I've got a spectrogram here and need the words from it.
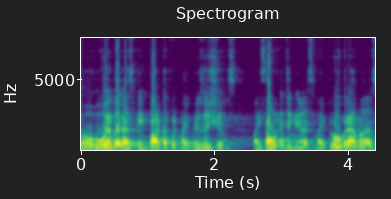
so whoever has been part of it, my musicians, my sound engineers, my programmers,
